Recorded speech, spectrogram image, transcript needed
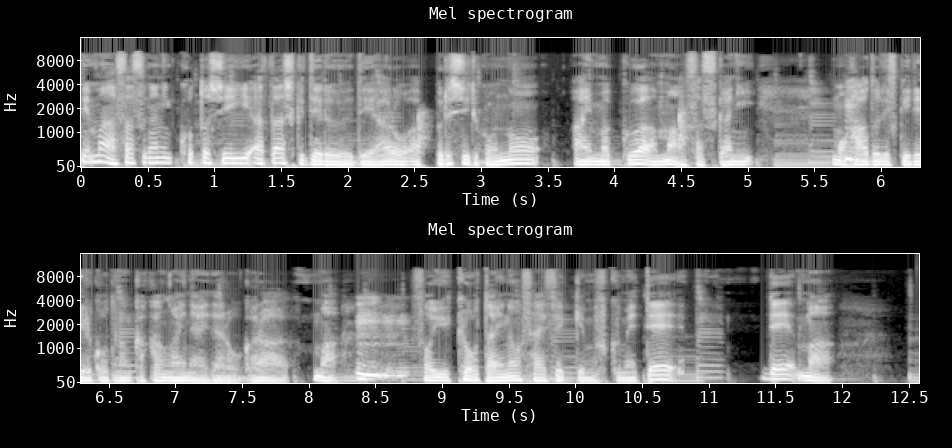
で、まあさすがに今年新しく出るであろう Apple Silicon の iMac はまあさすがにもうハードディスク入れることなんか考えないだろうから、まあ。そういう筐体の再設計も含めて、で、まあ、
